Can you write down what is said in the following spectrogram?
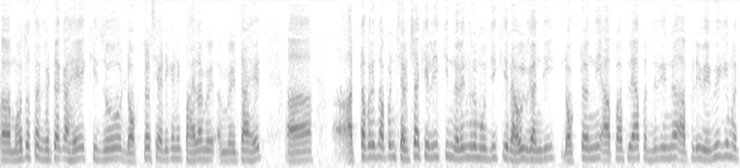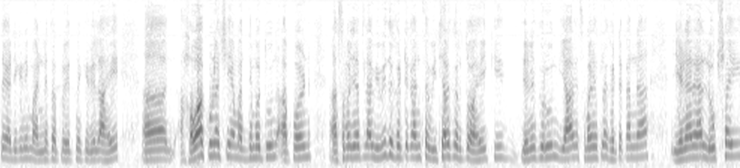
महत्त्वाचा घटक आहे की जो डॉक्टर्स या ठिकाणी पाहायला मिळ- मिळत आहेत आतापर्यंत आपण चर्चा केली की नरेंद्र मोदी की राहुल गांधी डॉक्टरांनी आपापल्या पद्धतीनं आपली वेगवेगळी मतं या ठिकाणी मांडण्याचा प्रयत्न केलेला आहे. हवा कुणाची या माध्यमातून? आपण समाजातल्या विविध घटकांचा विचार करतो आहे की जेणेकरून या समाजातल्या घटकांना येणाऱ्या लोकशाही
